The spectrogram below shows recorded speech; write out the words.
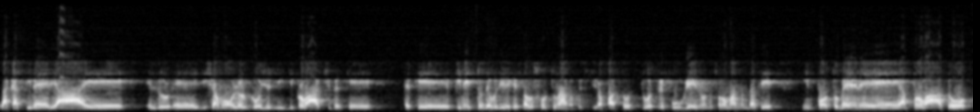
la cattiveria e, e, e diciamo, l'orgoglio di, di provarci perché perché Finetto devo dire che è stato sfortunato in questo giro, ha fatto due o tre fughe, non sono mai andate in porto bene, ha provato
